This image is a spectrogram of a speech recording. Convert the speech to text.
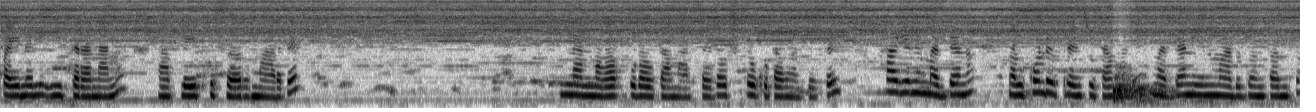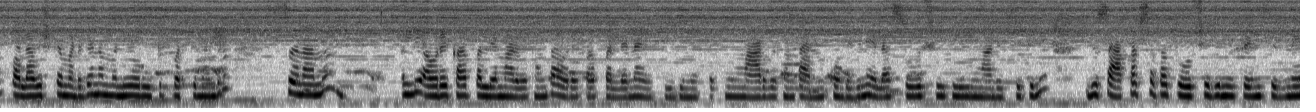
ಫೈನಲಿ ಈ ಥರ ನಾನು ಪ್ಲೇಟ್ಗೆ ಸರ್ವ್ ಮಾಡಿದೆ. ನನ್ನ ಮಗ ಕೂಡ ಊಟ ಮಾಡ್ತಾಯಿದ್ದೆ ಅಷ್ಟು ಊಟ ಮಾಡ್ತೀವಿ ಫ್ರೆಂಡ್ಸ್ ಹಾಗೆಯೇ ಮಧ್ಯಾಹ್ನ ಮಲ್ಕೊಂಡ್ರಿ ಫ್ರೆಂಡ್ಸ್ ಊಟ ಮಾಡಿ, ಮಧ್ಯಾಹ್ನ ಏನು ಮಾಡೋದು ಅಂತಂದ್ರೆ ಪಲಾವ್ ಇಷ್ಟೇ ಮಾಡಿದೆ, ನಮ್ಮ ಮನೆಯವ್ರು ಊಟಕ್ಕೆ ಬರ್ತೀನಿ ಅಂದರು. ಸೊ ನಾನು ಅಲ್ಲಿ ಅವರೆಕಾಳು ಪಲ್ಯ ಮಾಡಬೇಕಂತ ಅವರೆಕಾಳು ಪಲ್ಯನ ಇಟ್ಟಿದ್ದೀನಿ ಮಾಡಬೇಕಂತ ಅಂದ್ಕೊಂಡಿದ್ದೀನಿ ಎಲ್ಲ ಸೋಸಿ ಕ್ಲೀನ್ ಮಾಡಿಟ್ಟಿದ್ದೀನಿ ಇದು ಸಾಕಷ್ಟು ಸತ ತೋರಿಸಿದ್ದೀನಿ ಫ್ರೆಂಡ್ಸ್ ಇದನ್ನೇ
